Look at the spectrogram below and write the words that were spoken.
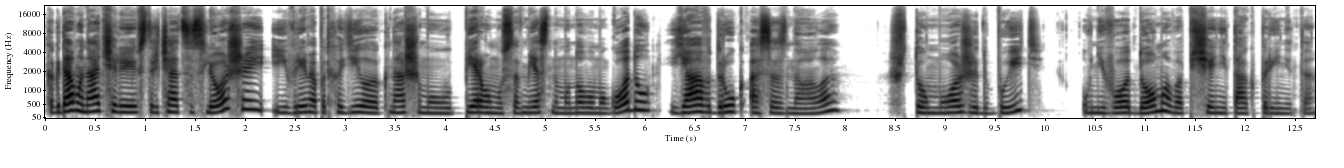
Когда мы начали встречаться с Лёшей, и время подходило к нашему первому совместному Новому году, я вдруг осознала, что, может быть, у него дома вообще не так принято.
